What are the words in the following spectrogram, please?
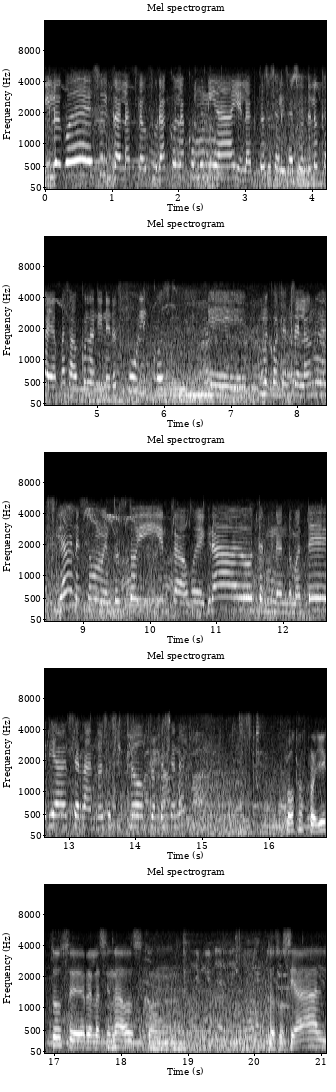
y luego de eso y tras la clausura con la comunidad y el acto de socialización de lo que había pasado con los dineros públicos, eh, me concentré en la universidad, en este momento estoy en trabajo de grado, terminando materias, cerrando ese ciclo profesional. ¿Otros proyectos eh, relacionados con lo social,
